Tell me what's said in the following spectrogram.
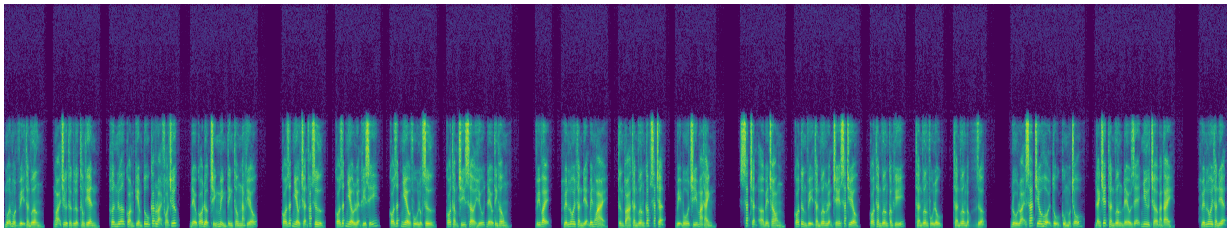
mỗi một vị thần vương, ngoại trừ thực lực thông thiên, hơn nữa còn kiềm tu các loại phó trước, đều có được chính mình tinh thông năng khiếu. Có rất nhiều trận pháp sư, có rất nhiều luyện khí sĩ, có rất nhiều phù lục sư, có thậm chí sở hữu đều tinh thông. Vì vậy, huyền lôi thần điện bên ngoài từng tòa thần vương cấp sát trận bị bố trí mà thành. Sát trận ở bên trong, có từng vị thần vương luyện chế sát chiêu, có thần vương cầm khí, thần vương phụ lục, thần vương độc dược. Đủ loại sát chiêu hội tụ cùng một chỗ, đánh chết thần vương đều dễ như trở bàn tay. Huyền lôi thần điện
